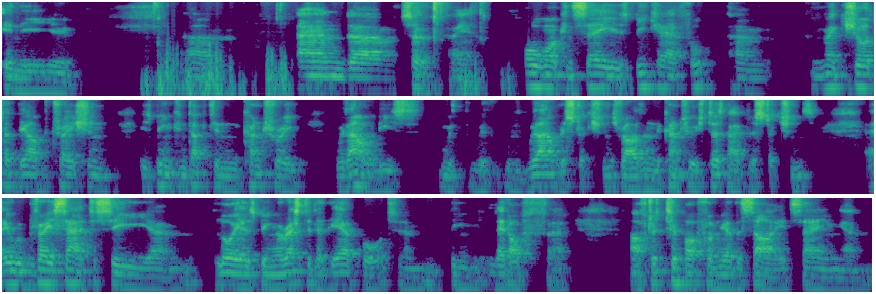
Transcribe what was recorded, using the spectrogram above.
in the EU. Um, and uh, so I mean, all one can say is be careful, um, make sure that the arbitration is being conducted in the country without these with, with, without restrictions rather than the country which does have restrictions. It would be very sad to see um, lawyers being arrested at the airport and being let off uh, after a tip off from the other side saying um,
